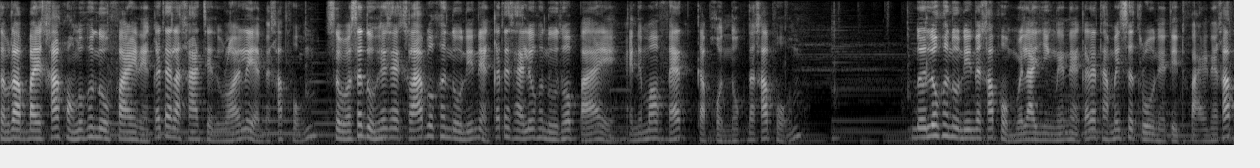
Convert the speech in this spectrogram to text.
สำหรับใบคราฟของลูกธนูไฟเนี่ยก็จะราคา 700 เหรียญนะครับผมส่วนวัสดุที่ใช้คราฟลูกธนูนี้เนี่ยก็จะใช้ลูกธนูทั่วไป Animal Fat กับขนนกนะครับผม โดยลูกธนูนี้นะครับผมเวลายิงนั้นเนี่ยก็จะทำให้ศัตรูเนี่ยติดไฟนะครับ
